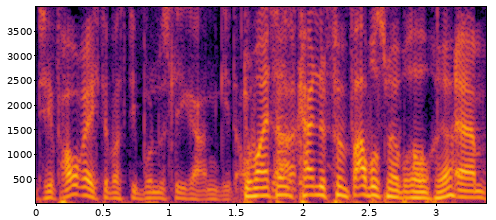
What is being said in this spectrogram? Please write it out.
TV-Rechte, was die Bundesliga angeht. Du meinst, da, dass es keine fünf Abos mehr braucht, ja? Ähm,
